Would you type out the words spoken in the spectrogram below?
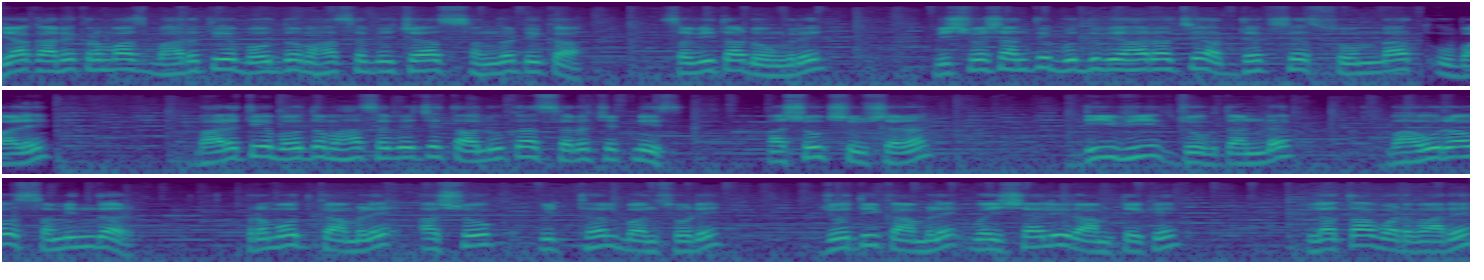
या कार्यक्रमास भारतीय बौद्ध महासभेच्या संघटिका सविता डोंगरे विश्वशांती बुद्धविहाराचे अध्यक्ष सोमनाथ उबाळे भारतीय बौद्ध महासभेचे तालुका सरचिटणीस अशोक शिवशरण डी व्ही जोगदंड भाऊराव समिंदर प्रमोद कांबळे अशोक विठ्ठल बनसोडे ज्योती कांबळे वैशाली रामटेके लता वडवारे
